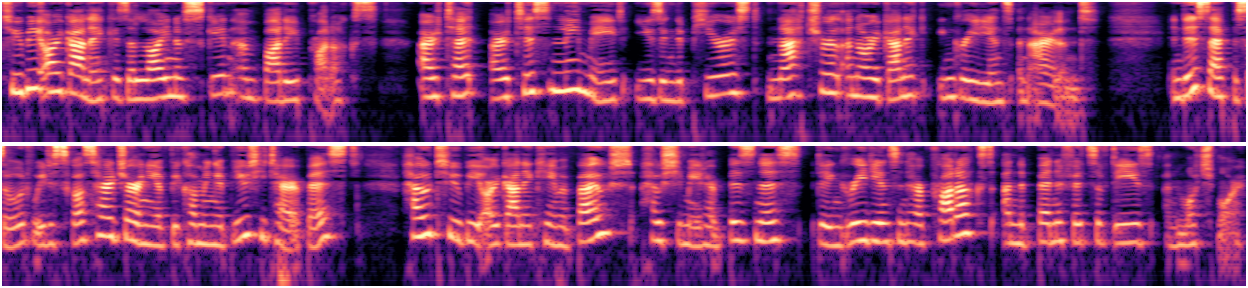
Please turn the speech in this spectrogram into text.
2b Organic is a line of skin and body products, art- artisanally made using the purest natural and organic ingredients in Ireland. In this episode, we discuss her journey of becoming a beauty therapist, how 2B Organic came about, how she made her business, the ingredients in her products, and the benefits of these, and much more.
